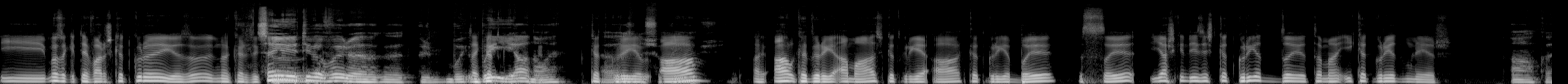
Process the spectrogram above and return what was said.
e, mas aqui tem várias categorias, ah, não quer dizer Sim, que. eu estive a ver uh, depois B e A, não é? categoria A, superiores. A, categoria A, categoria A, categoria B, C e acho que ainda existe categoria D também e categoria de mulheres. Ah, ok.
